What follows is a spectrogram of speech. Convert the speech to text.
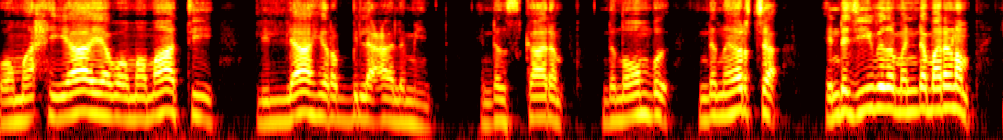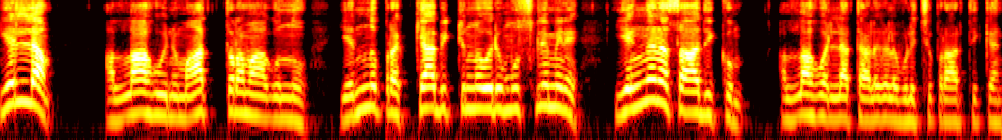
വ മഹിയായ മമാത്തി ലില്ലാഹി റബ്ബിൽ ആലമീൻ. എന്റെ നിസ്കാരം എന്റെ നോമ്പ് എന്റെ നേർച്ച എന്റെ ജീവിതം എന്റെ മരണം എല്ലാം അള്ളാഹുവിന് മാത്രമാകുന്നു എന്ന് പ്രഖ്യാപിക്കുന്ന ഒരു മുസ്ലിമിന് എങ്ങനെ സാധിക്കും അള്ളാഹു അല്ലാത്ത ആളുകളെ വിളിച്ചു പ്രാർത്ഥിക്കാൻ?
